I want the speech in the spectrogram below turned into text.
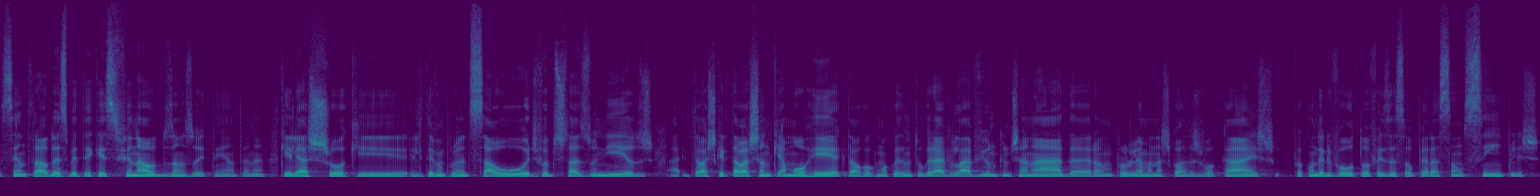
central do SBT, que é esse final dos anos 80, né? Que ele achou que ele teve um problema de saúde, foi para os Estados Unidos. Ah, então, acho que ele estava achando que ia morrer, que estava com alguma coisa muito grave. Lá viu que não tinha nada, era um problema nas cordas vocais. Foi quando ele voltou, fez essa operação simples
